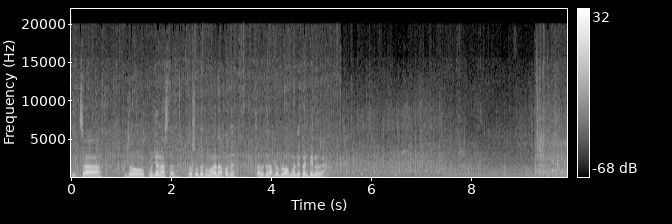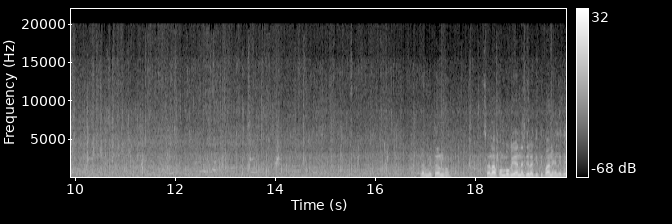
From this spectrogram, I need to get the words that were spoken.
तिचा जो पूजन असतं तोसुद्धा तुम्हाला दाखवतं चला तर आपल्या ब्लॉगमध्ये कंटिन्यू राहा. तर मित्रांनो चला आपण बघूया नदीला किती पाणी आले ते.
